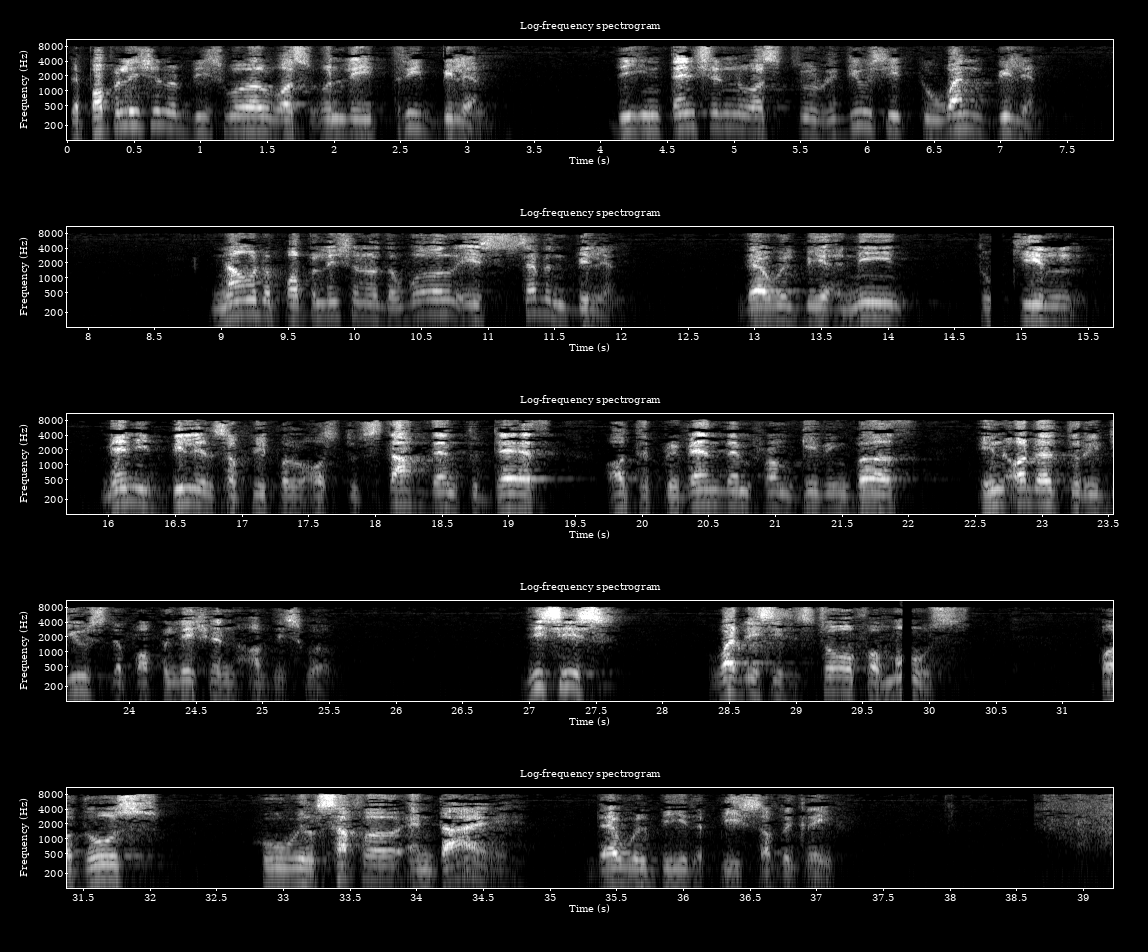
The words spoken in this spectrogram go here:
The population of this world was only 3 billion. The intention was to reduce it to 1 billion. Now the population of the world is 7 billion. There will be a need to kill many billions of people or to starve them to death or to prevent them from giving birth in order to reduce the population of this world. This is what is in store for most. For those who will suffer and die, there will be the peace of the grave.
